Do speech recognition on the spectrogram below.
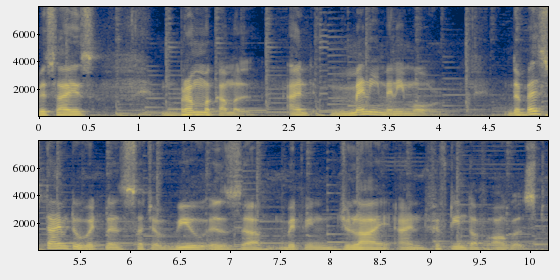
besides Brahmakamal and many, many more. The best time to witness such a view is uh, between July and 15th of August.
